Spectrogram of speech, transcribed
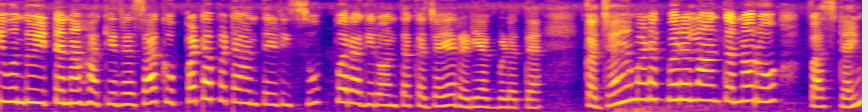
ಈ ಒಂದು ಹಿಟ್ಟನ್ನು ಹಾಕಿದರೆ ಸಾಕು, ಪಟ ಪಟ ಅಂತೇಳಿ ಸೂಪರ್ ಆಗಿರೋವಂಥ ಕಜ್ಜಾಯ ರೆಡಿ ಆಗಿಬಿಡುತ್ತೆ. ಕಜ್ಜಾಯ ಮಾಡೋಕ್ಕೆ ಬರಲ್ಲ ಅಂತ ಅನ್ನೋರು ಫಸ್ಟ್ ಟೈಮ್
